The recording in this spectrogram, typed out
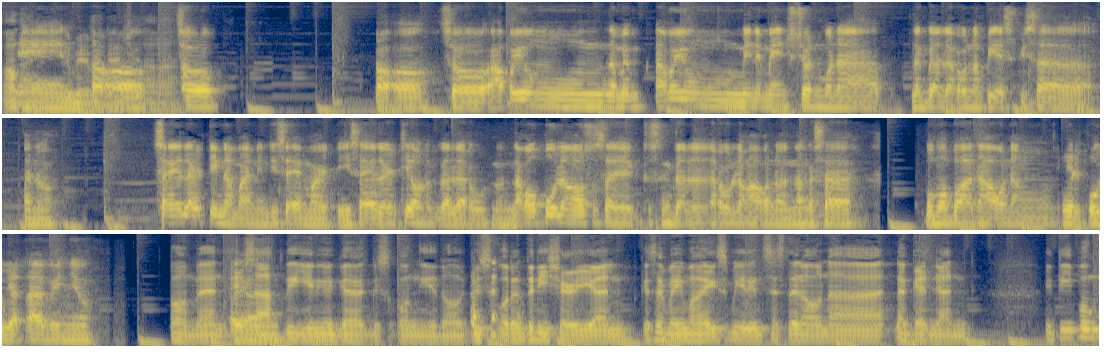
okay. And ka. So Oo. So ako yung ako yung mini-mention mo na naglalaro ng PSP sa ano sa LRT naman, hindi sa MRT. Sa LRT ako naglalaro noon. Nakaupo lang ako sa sahig, tapos naglalaro lang ako noon hanggang sa bumaba na ako ng Hillpuyat Avenue. Oh man, Ayun. exactly. Yun yung gusto kong, you know, gusto ko rin din i-share yan. Kasi may mga experiences din ako na, na ganyan. Yung tipong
